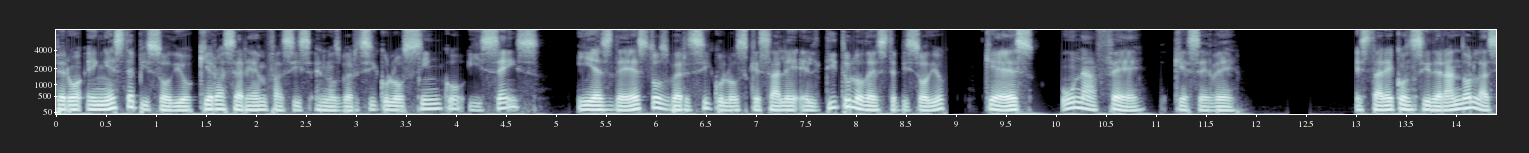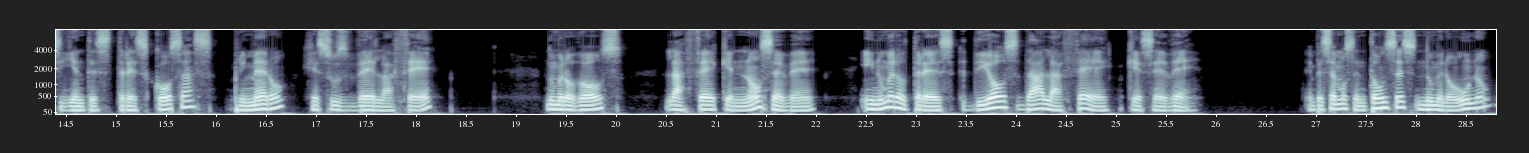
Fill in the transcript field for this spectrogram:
pero en este episodio quiero hacer énfasis en los versículos 5 y 6, y es de estos versículos que sale el título de este episodio, que es Una fe que se ve. Estaré considerando las siguientes tres cosas. Primero, Jesús ve la fe. Número dos, la fe que no se ve. Y número tres, Dios da la fe que se ve. Empecemos entonces, número uno,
